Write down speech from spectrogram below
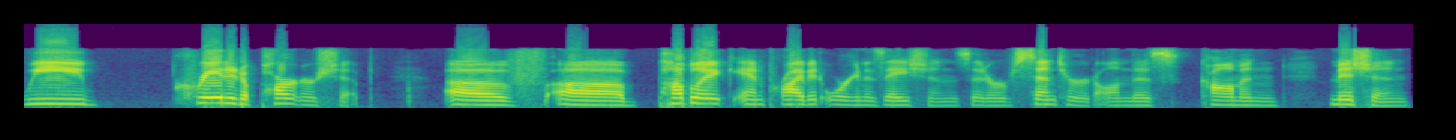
we created a partnership of uh, public and private organizations that are centered on this common mission.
